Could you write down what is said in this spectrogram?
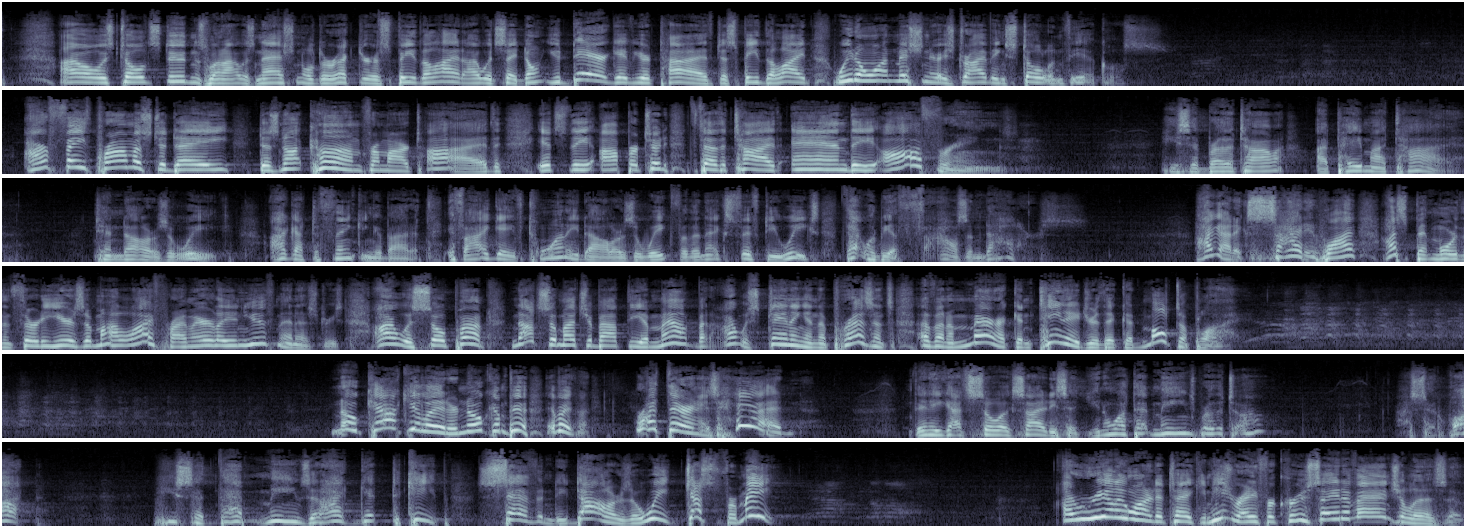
I always told students when I was national director of Speed the Light, I would say, Don't you dare give your tithe to Speed the Light. We don't want missionaries driving stolen vehicles. Our faith promise today does not come from our tithe, it's the opportunity, to the tithe and the offerings. He said, Brother Tom, I pay my tithe, $10 a week. I got to thinking about it. If I gave $20 a week for the next 50 weeks, that would be $1,000. I got excited. Why? I spent more than 30 years of my life primarily in youth ministries. I was so pumped, not so much about the amount, but I was standing in the presence of an American teenager that could multiply. No calculator, no computer, right there in his head. Then he got so excited, he said, You know what that means, Brother Tom? I said, What? He said, That means that I get to keep $70 a week just for me. I really wanted to take him. He's ready for crusade evangelism.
